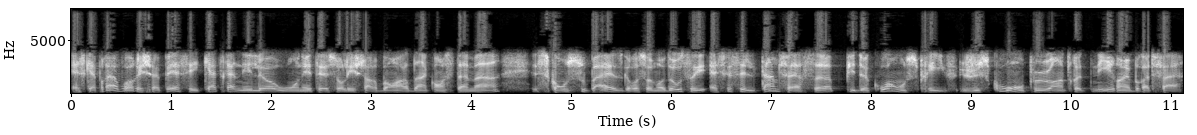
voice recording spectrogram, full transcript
est-ce qu'après avoir échappé à ces quatre années-là où on était sur les charbons ardents constamment, ce qu'on soupèse grosso modo, c'est est-ce que c'est le temps de faire ça, puis de quoi on se prive, jusqu'où on peut entretenir un bras de fer.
